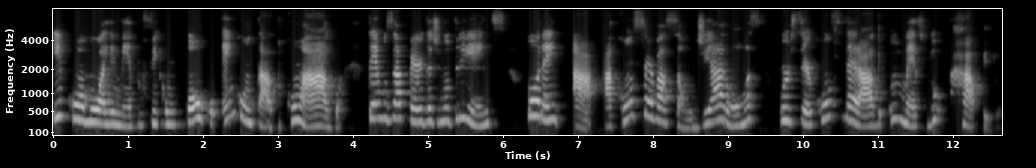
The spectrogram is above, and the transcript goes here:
e como o alimento fica um pouco em contato com a água, temos a perda de nutrientes, porém há a conservação de aromas por ser considerado um método rápido.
